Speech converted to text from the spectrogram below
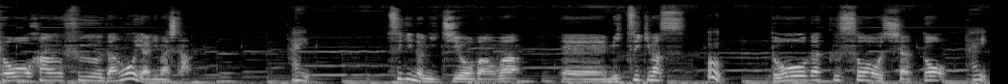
共犯風談をやりました。はい。次の日曜版は、えー、3ついきます。お同学奏者とはい。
